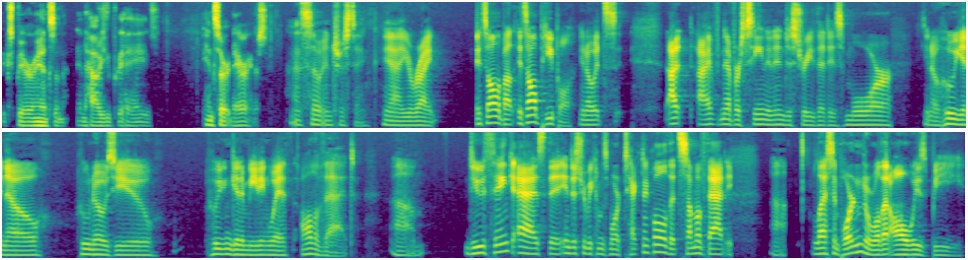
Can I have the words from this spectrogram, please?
experience and, and how you behave in certain areas. That's so interesting. Yeah, you're right. It's all about it's all people. You know, it's I I've never seen an industry that is more, you know, who you know, who knows you, who you can get a meeting with, all of that. Um, do you think as the industry becomes more technical that some of that is uh, less important, or will that always be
